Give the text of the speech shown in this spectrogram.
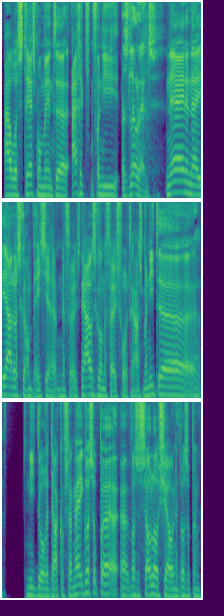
oude stressmomenten. Eigenlijk van die Dat is Lowlands. Nee, nee, nee. Ja, daar was ik wel een beetje nerveus. Ja, daar was ik wel nerveus voor trouwens. Maar niet, eh, niet door het dak of zo. Nee, ik was op was een solo show. En het was op een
